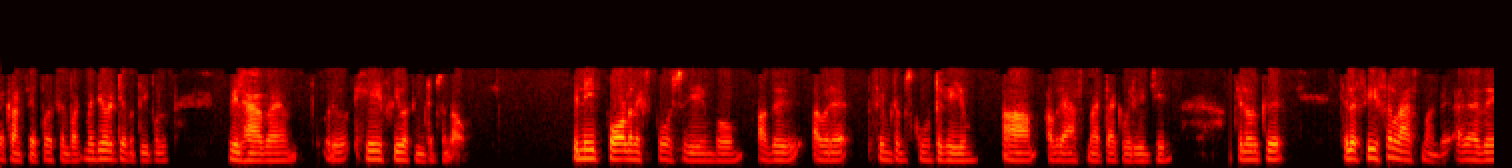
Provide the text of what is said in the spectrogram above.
I can say person but majority of the people will have a ഒരു ഹേ ഫീവർ സിംറ്റംസ് ഉണ്ടാവും. പിന്നെ ഈ പോളൻ എക്സ്പോസ് ചെയ്യുമ്പോൾ അത് അവരെ സിംറ്റംസ് കൂട്ടുകയും ആ അവർ ആസ്മ അറ്റാക്ക് വരികയും ചെയ്യും. ചിലർക്ക് ചില സീസണൽ ആസ്മ ഉണ്ട്. അതായത്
